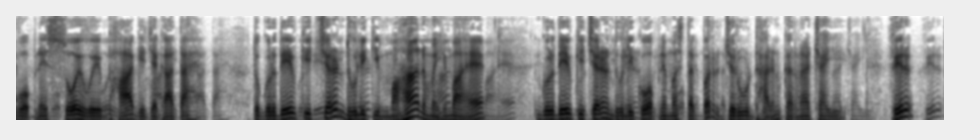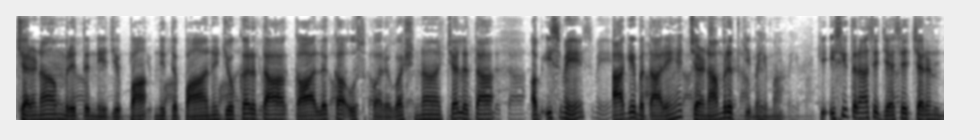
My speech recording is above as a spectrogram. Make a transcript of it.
वो अपने सोए हुए भाग्य जगाता है। तो गुरुदेव की चरण धूली की महान महिमा है। गुरुदेव की चरण धूली को अपने मस्तक पर ज़रूर धारण करना चाहिए। फिर चरणामृत निज पा, नित पान जो करता काल का उस पर वशना चलता। अब इसमें आगे बता रहे हैं चरणामृत की महिमा। कि इसी तरह से जैसे चरण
